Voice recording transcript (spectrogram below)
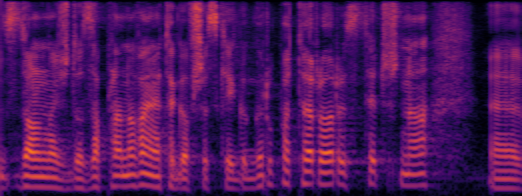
zdolność do zaplanowania tego wszystkiego. Grupa terrorystyczna, e,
